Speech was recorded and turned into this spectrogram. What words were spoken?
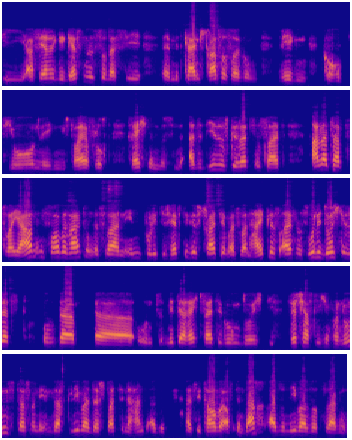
die Affäre gegessen ist, so dass sie äh, mit keinen Strafverfolgungen wegen Korruption, wegen Steuerflucht rechnen müssen. Also dieses Gesetz ist seit anderthalb, zwei Jahren in Vorbereitung. Es war ein innenpolitisch heftiges Streitthema, es war ein heikles Eisen. Es wurde durchgesetzt unter äh, und mit der Rechtfertigung durch die wirtschaftliche Vernunft, dass man eben sagt, lieber der Spatz in der Hand also als die Taube auf dem Dach, also lieber sozusagen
